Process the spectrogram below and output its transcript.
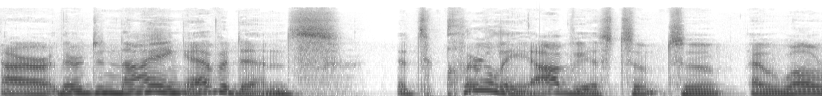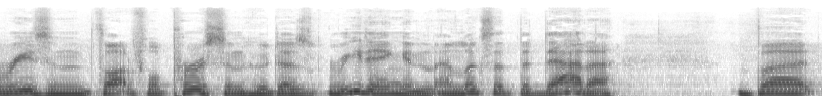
are they're denying evidence it's clearly obvious to, to a well-reasoned thoughtful person who does reading and, and looks at the data but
